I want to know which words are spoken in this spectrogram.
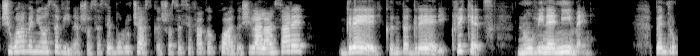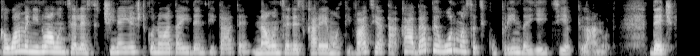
și oamenii o să vină și o să se bulucească și o să se facă coadă și la lansare Greieri, cântă greierii, crickets, nu vine nimeni. Pentru că oamenii nu au înțeles cine ești cu noua ta identitate, n-au înțeles care e motivația ta, ca abia pe urmă să-ți cuprindă ei ție planul. Deci,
